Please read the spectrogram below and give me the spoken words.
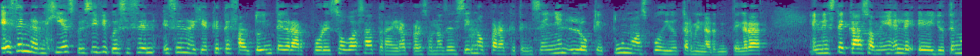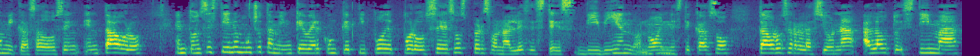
esa energía específica, es ese- esa energía que te faltó integrar, por eso vas a atraer a personas del signo para que te enseñen lo que tú no has podido terminar de integrar. En este caso, a mí eh, yo tengo mi casa 2 en, en Tauro, entonces tiene mucho también que ver con qué tipo de procesos personales estés viviendo, ¿no? En este caso, Tauro se relaciona a la autoestima,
